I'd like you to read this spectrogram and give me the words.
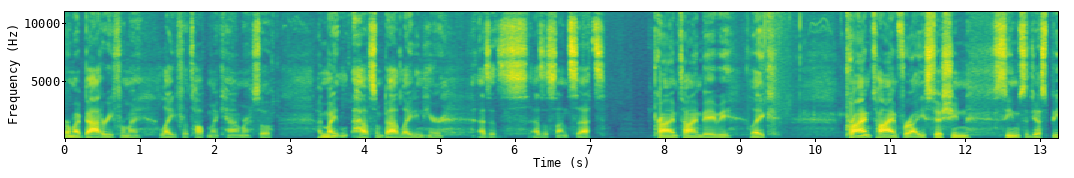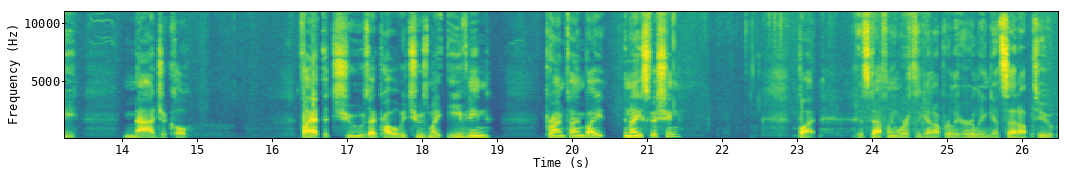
or my battery for my light for the top of my camera. So I might have some bad lighting here as it's as the sun sets. Prime time, baby. Like Prime time for ice fishing seems to just be magical. If I had to choose, I'd probably choose my evening prime time bite in ice fishing. But it's definitely worth to get up really early and get set up too.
